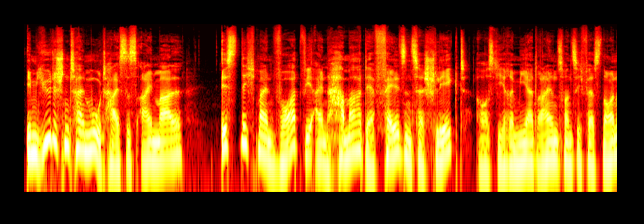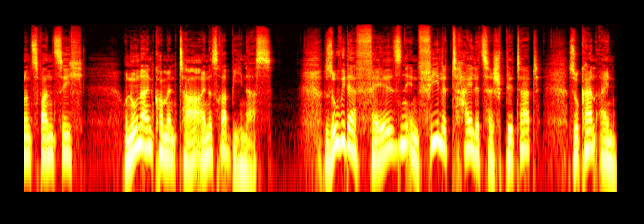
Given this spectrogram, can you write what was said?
Im jüdischen Talmud heißt es einmal, ist nicht mein Wort wie ein Hammer, der Felsen zerschlägt, aus Jeremia 23, Vers 29, und nun ein Kommentar eines Rabbiners. So wie der Felsen in viele Teile zersplittert, so kann ein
